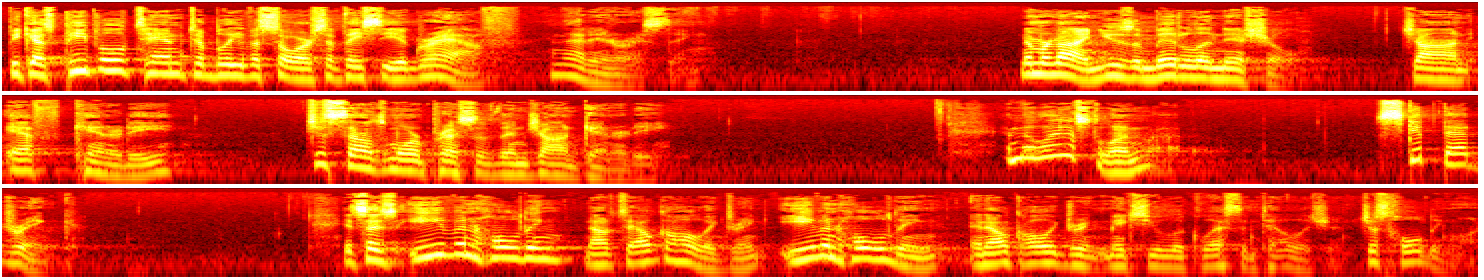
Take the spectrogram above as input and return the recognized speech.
because people tend to believe a source if they see a graph. Isn't that interesting? Number nine, use a middle initial. John F. Kennedy. Just sounds more impressive than John Kennedy. And the last one, skip that drink. It says, even holding, now it's alcoholic drink, even holding an alcoholic drink makes you look less intelligent, just holding one.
